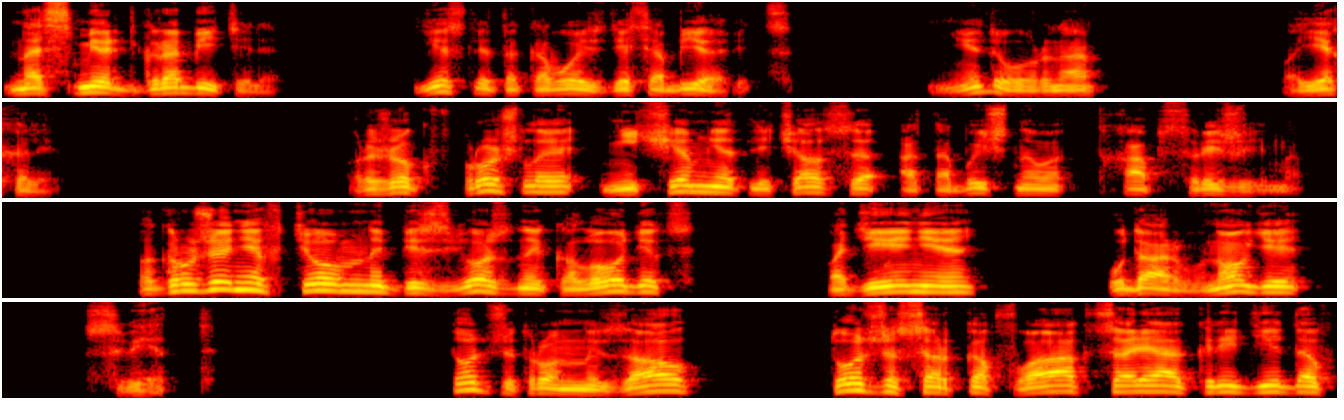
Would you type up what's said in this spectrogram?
на смерть грабителя, если таковой здесь объявится. Недурно. Поехали. Прыжок в прошлое ничем не отличался от обычного тхапс-режима. Погружение в темный беззвездный колодец, падение, удар в ноги, свет. Тот же тронный зал, тот же саркофаг царя Акредидов,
